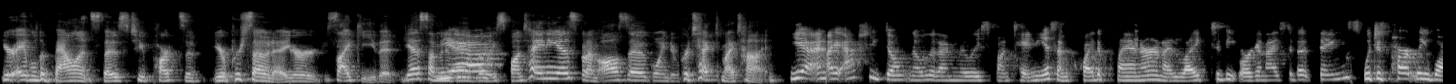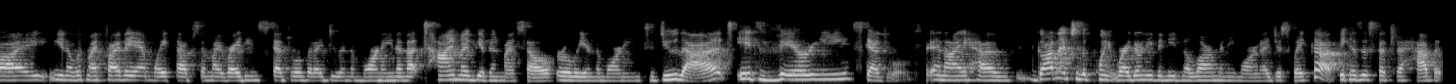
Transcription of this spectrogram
you're able to balance those two parts of your persona, your psyche that, yes, I'm going to yeah. be really spontaneous, but I'm also going to protect my time. Yeah. And I actually don't know that I'm really spontaneous. I'm quite a planner and I like to be organized about things, which is partly why, you know, with my 5 a.m. wake ups and my writing schedule that I do in the morning and that time I've given myself early in the morning to do that, it's very very scheduled. And I have gotten it to the point where I don't even need an alarm anymore and I just wake up because it's such a habit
